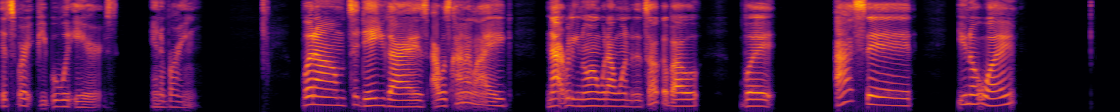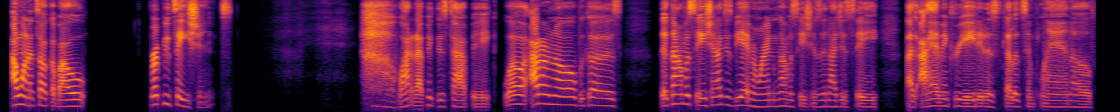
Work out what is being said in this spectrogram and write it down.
It's for people with ears and a brain. But um today you guys, I was kind of like not really knowing what I wanted to talk about, but I said, you know what? I want to talk about reputations. Why did I pick this topic? Well, I don't know because the conversation, I just be having random conversations and I just say, like, I haven't created a skeleton plan of,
